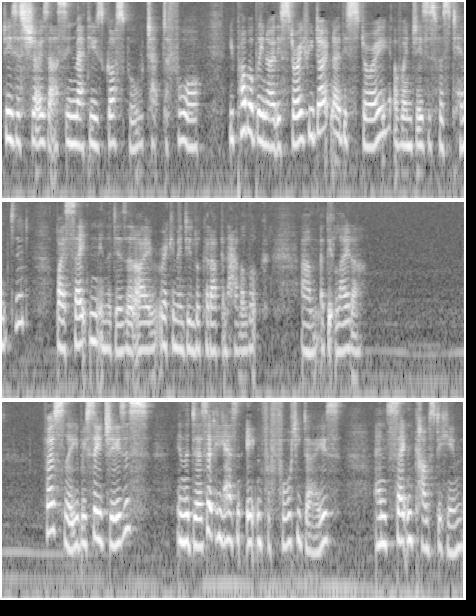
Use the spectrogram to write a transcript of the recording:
Jesus shows us in Matthew's Gospel, chapter 4. You probably know this story. If you don't know this story of when Jesus was tempted by Satan in the desert, I recommend you look it up and have a look um, a bit later. Firstly, we see Jesus in the desert. He hasn't eaten for 40 days, and Satan comes to him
